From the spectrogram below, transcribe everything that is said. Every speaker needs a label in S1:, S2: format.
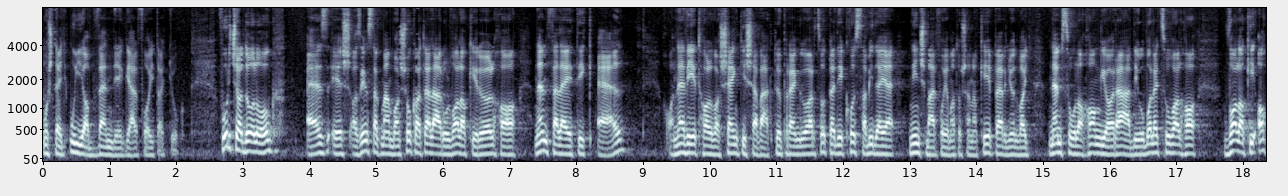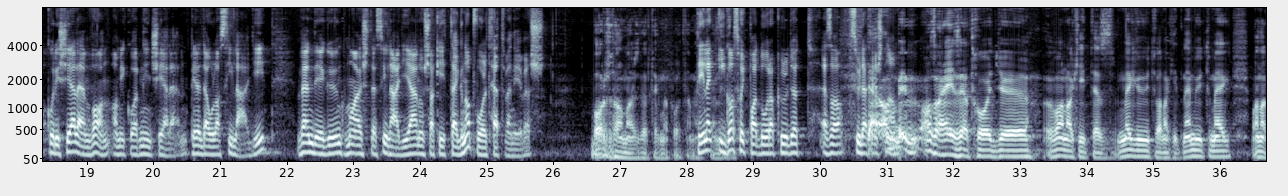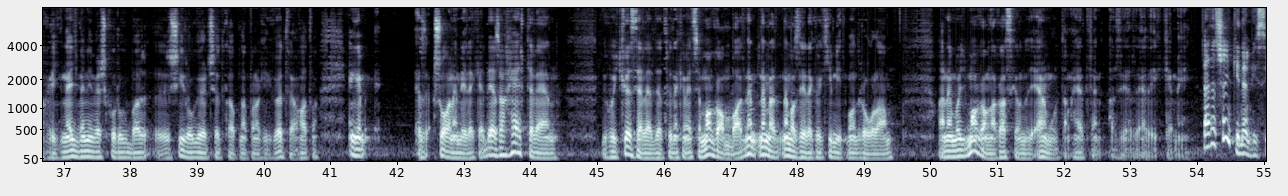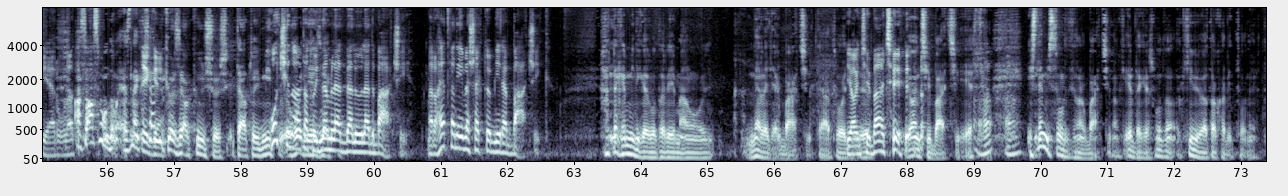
S1: Most egy újabb vendéggel folytatjuk. Furcsa dolog ez, és az én szakmámban sokat elárul valakiről, ha nem felejtik el, a nevét halva senki se vág töprengő arcot, pedig hosszabb ideje nincs már folyamatosan a képernyőn, vagy nem szól a hangja a rádióból. Egy szóval, ha valaki akkor is jelen van, amikor nincs jelen. Például a Szilágyi. Vendégünk ma este Szilágyi János, aki tegnap volt 70 éves.
S2: Borzalmas, de tegnap voltam.
S1: Tényleg igaz, hogy padlóra küldött ez a születésnap?
S2: Az a helyzet, hogy van, akit ez megüt, van, akit nem üt meg, van, akik 40 éves korukban sírógörcsöt kapnak, van, akik 50-60. Engem ez soha nem érdekel, de ez a 70, hogy közeledett, hogy nekem egyszer magamban, nem, nem, nem az érdekel, hogy ki mit mond rólam, hanem hogy magamnak azt kell mondani, hogy elmúltam 70, azért az elég kemény.
S1: Tehát ezt senki nem hiszi el rólad.
S2: Azt, azt mondom, ez neki
S1: Igen.
S2: semmi köze a külsős. Tehát, hogy mit,
S1: Hogy csináltad, hogy,
S2: nézek.
S1: nem lett belőled bácsi? Mert a 70 évesek többnyire bácsik.
S2: Hát nekem mindig ez volt a rémálom, hogy ne legyek bácsi. Tehát, hogy,
S1: Jancsi bácsi?
S2: Jancsi bácsi, érted? És nem is szólítanak bácsinak. Érdekes módon, kivéve a takarítónőt,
